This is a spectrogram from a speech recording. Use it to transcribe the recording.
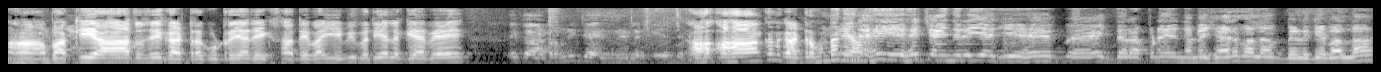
ਹਾਂ ਬਾਕੀ ਆਹ ਤੁਸੀਂ ਗਾਡਰ ਗੁੱਡਰ ਜਿਹਾ ਦੇਖ ਸਕਦੇ ਬਾਈ ਇਹ ਵੀ ਵਧੀਆ ਲੱਗਿਆ ਪਿਆ ਏ। ਇਹ ਗਾਰਡਰ ਨਹੀਂ ਚਾਹੀਦੇ ਲੱਗੇ ਹੋਏ। ਆਹ ਆਹ ਅੰਕਲ ਗਾਡਰ ਹੁੰਦਾ ਕਿਆ? ਨਹੀਂ ਇਹ ਚੈਨਰੀ ਹੈ ਜੀ ਇਹ ਅਹ, ਇੱਧਰ ਆਪਣੇ ਨਵੇਂ ਸ਼ਹਿਰ ਵੱਲ ਬਿਲਗੇ ਵੱਲ ਆ।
